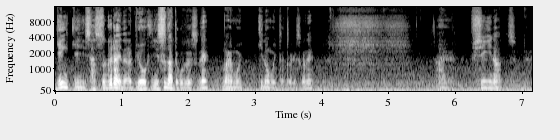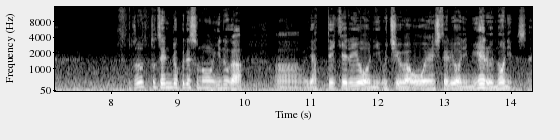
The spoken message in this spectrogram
元気にさすぐらいなら病気にすなってことですね。前も昨日も言った通りですかね。はい。不思議なんですよね。ずっと全力でその犬があやっていけるように宇宙が応援しているように見えるのにですね。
